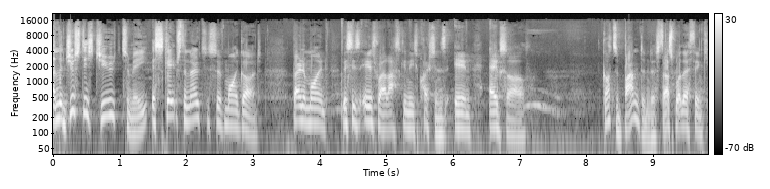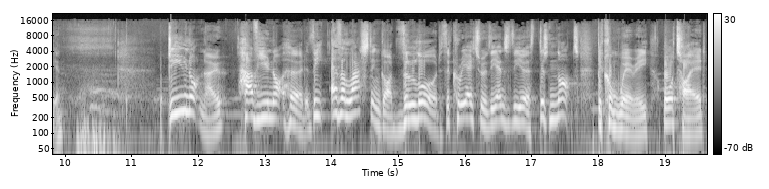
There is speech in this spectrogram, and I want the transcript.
And the justice due to me escapes the notice of my God. Bearing in mind, this is Israel asking these questions in exile. God's abandoned us. That's what they're thinking. Do you not know? Have you not heard? The everlasting God, the Lord, the creator of the ends of the earth, does not become weary or tired.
